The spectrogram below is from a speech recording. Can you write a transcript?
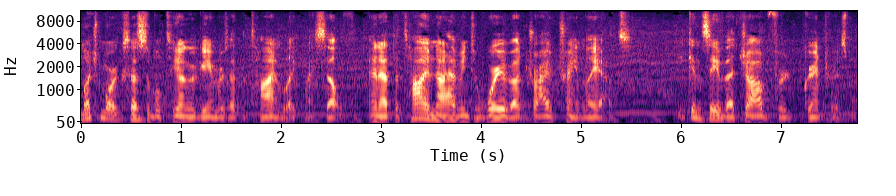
much more accessible to younger gamers at the time, like myself, and at the time not having to worry about drivetrain layouts. We can save that job for Gran Turismo.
